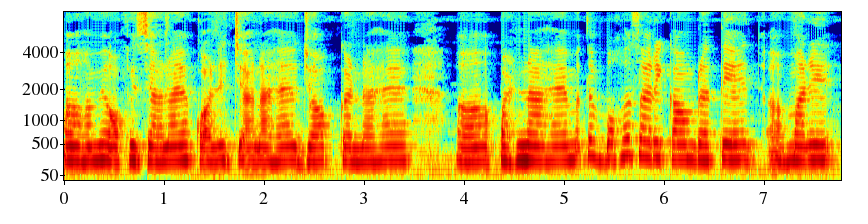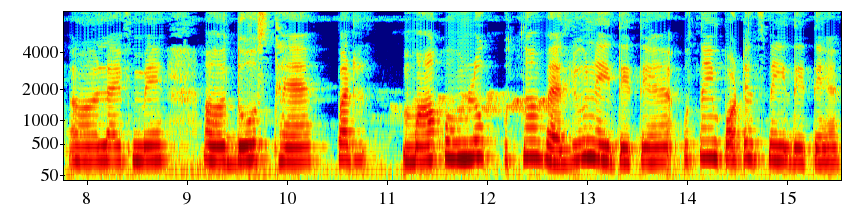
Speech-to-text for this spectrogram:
हमें ऑफ़िस जाना है कॉलेज जाना है जॉब करना है पढ़ना है। मतलब बहुत सारे काम रहते हैं हमारे लाइफ में दोस्त हैं, पर माँ को हम लोग उतना वैल्यू नहीं देते हैं, उतना इम्पोर्टेंस नहीं देते हैं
